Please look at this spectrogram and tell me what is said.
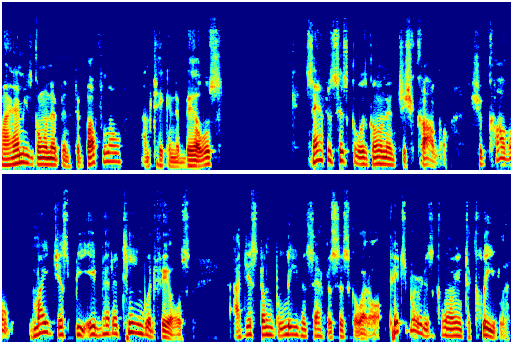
Miami's going up into Buffalo. I'm taking the Bills. San Francisco is going into Chicago. Chicago might just be a better team with Fields. I just don't believe in San Francisco at all. Pittsburgh is going to Cleveland.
